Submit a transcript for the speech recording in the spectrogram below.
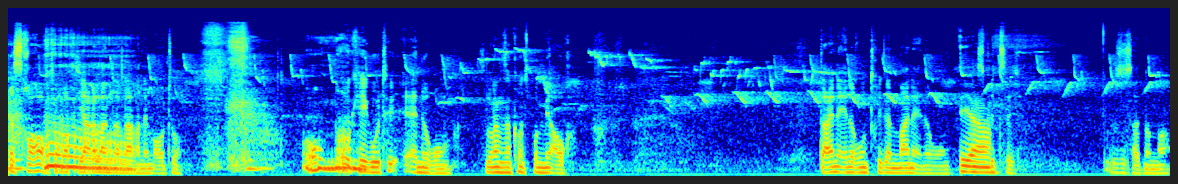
Das roch auch noch jahrelang danach in dem Auto. Oh Mann. Okay, gut, Erinnerung. So langsam kommt es bei mir auch. Deine Erinnerung triggern meine Erinnerung. Ja. Das ist witzig. So ist es halt nochmal.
